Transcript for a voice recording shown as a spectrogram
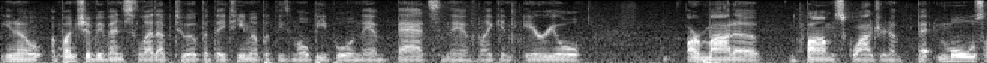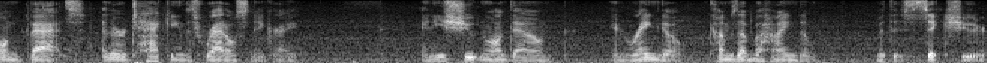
you know, a bunch of events led up to it, but they team up with these mole people and they have bats and they have like an aerial armada bomb squadron of ba- moles on bats and they're attacking this rattlesnake, right? And he's shooting them all down and Rango comes up behind him with his six shooter.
